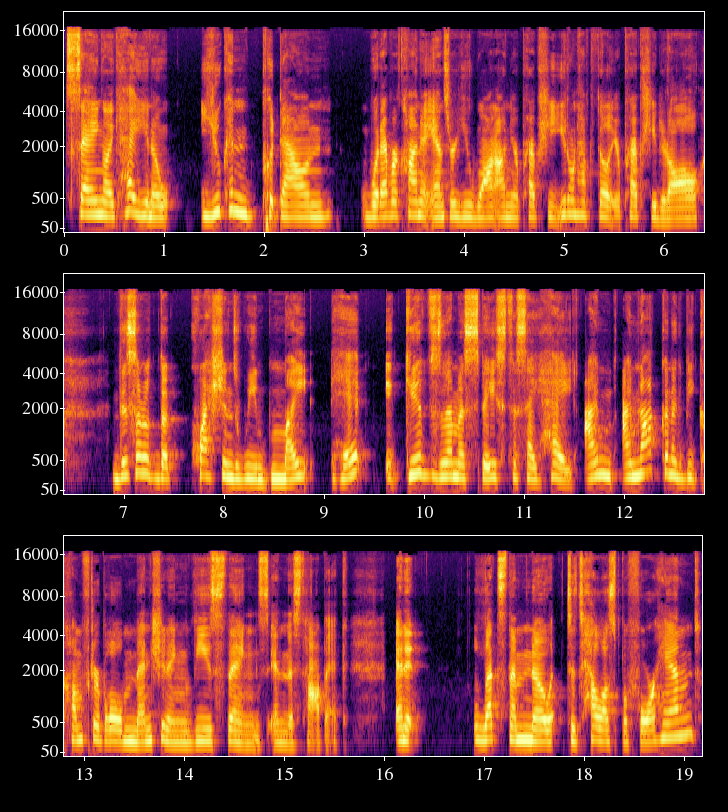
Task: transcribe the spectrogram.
saying, like, hey, you know, you can put down whatever kind of answer you want on your prep sheet. You don't have to fill out your prep sheet at all. These are the questions we might hit it gives them a space to say hey i'm i'm not going to be comfortable mentioning these things in this topic. And it lets them know to tell us beforehand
